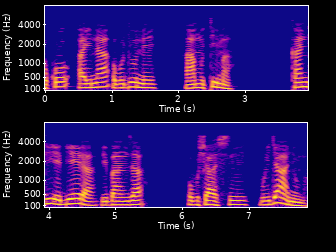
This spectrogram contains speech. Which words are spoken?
oko aina obujune ha mutima. Kandi ebyera bibanza obushasi bwijanyuma.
